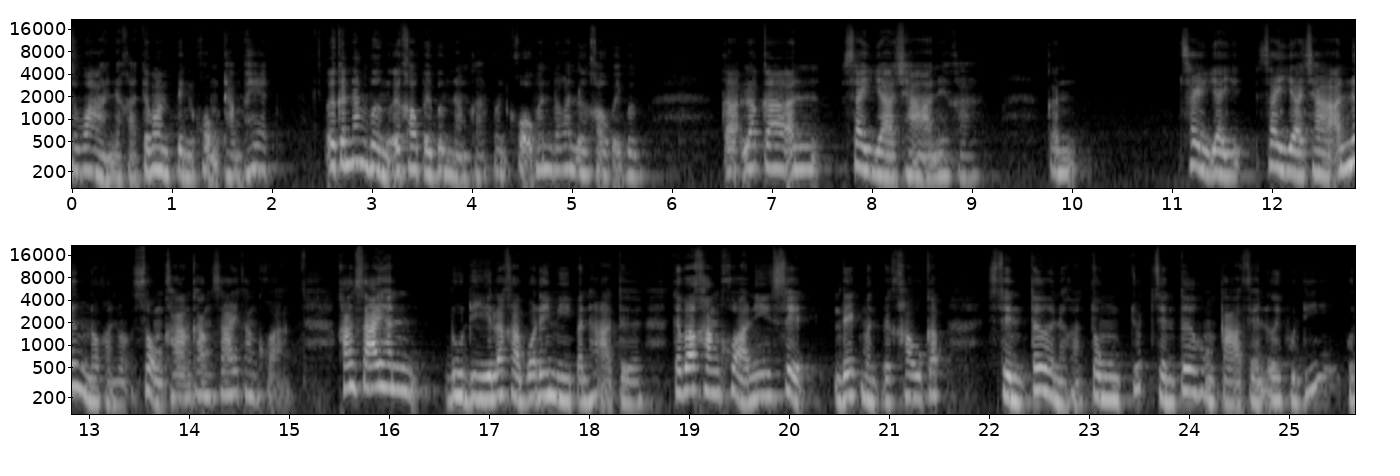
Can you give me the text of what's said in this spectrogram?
สว่านนะคะ แต่ว่ามันเป็นของทางแพทย์ เอ้ยก็นั่งเบิ่งเอ้ยเข้าไปเบิ่งนํค่ะมันโขพิ่นว่าเลยเข้าไปเบิ่งก็แล้วก็อันใส่ยาชาเนี่ยค่ะกันใส่ยาใส่ยาชาอันนึ่งเนาะค่ะเนาะสองข้างข้างซ้ายข้างขวา ข้างซ้ายหันดูดีแล้วค่ะบ่ได้มีปัญหาเตอแต่ว่าข้างขวานี่เศษเล็กมันไปเข้ากับ เซนเตอร์นะคะ ตรงจุดเซนเตอร์ของตาแฟนเอ้ยพอดีพอ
